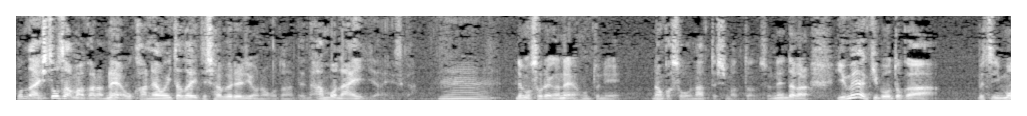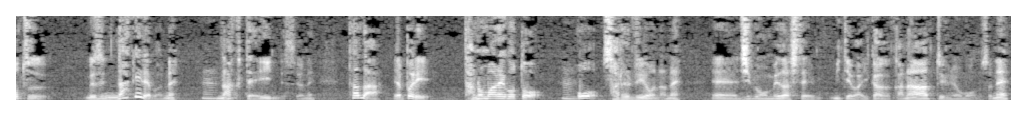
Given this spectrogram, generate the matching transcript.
こんな人様からね、お金をいただいて喋れるようなことなんて何もないじゃないですか。うんでもそれがね、本当になんかそうなってしまったんですよね。だから夢や希望とか別に持つ別になければね、なくていいんですよね。ただやっぱり頼まれ事をされるようなね。えー自分を目指してみてはいかがかなというふうに思うんですよね、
